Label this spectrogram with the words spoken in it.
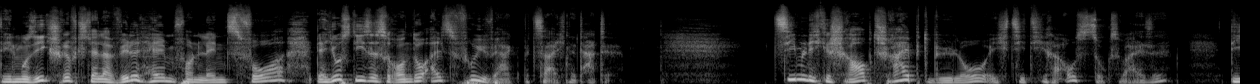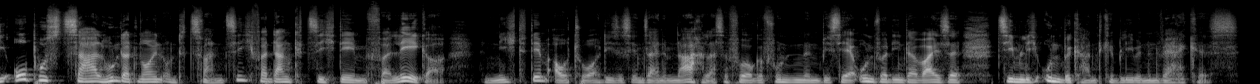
den Musikschriftsteller Wilhelm von Lenz vor, der just dieses Rondo als Frühwerk bezeichnet hatte. Ziemlich geschraubt schreibt Bülow, ich zitiere auszugsweise, die Opuszahl 129 verdankt sich dem Verleger, nicht dem Autor dieses in seinem Nachlasse vorgefundenen, bisher unverdienterweise ziemlich unbekannt gebliebenen Werkes.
